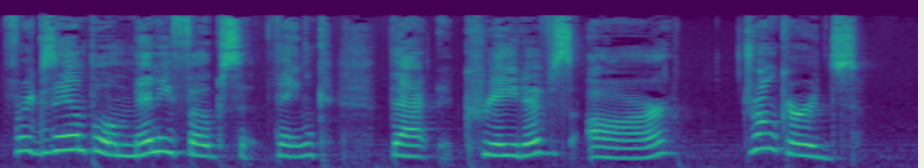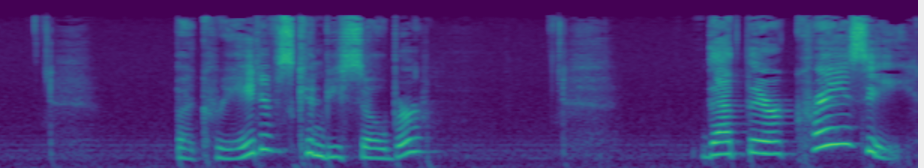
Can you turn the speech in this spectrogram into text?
For example, many folks think that creatives are drunkards, but creatives can be sober, that they're crazy.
